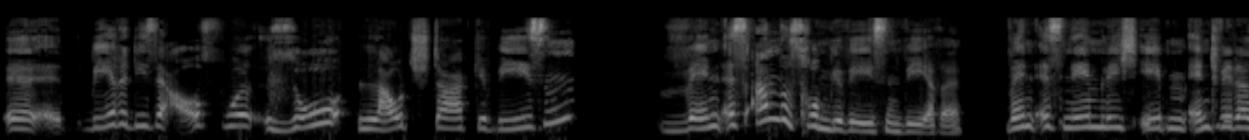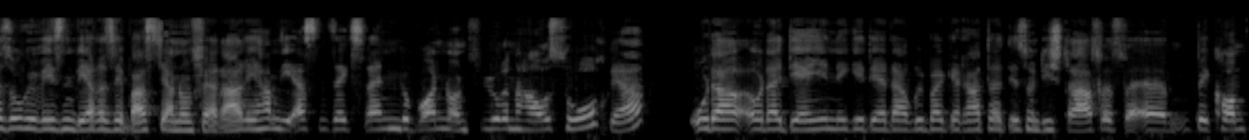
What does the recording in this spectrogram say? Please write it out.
äh, wäre diese Aufruhr so lautstark gewesen, wenn es andersrum gewesen wäre. Wenn es nämlich eben entweder so gewesen wäre, Sebastian und Ferrari haben die ersten sechs Rennen gewonnen und führen Haus hoch, ja, oder, oder derjenige, der darüber gerattert ist und die Strafe äh, bekommt,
